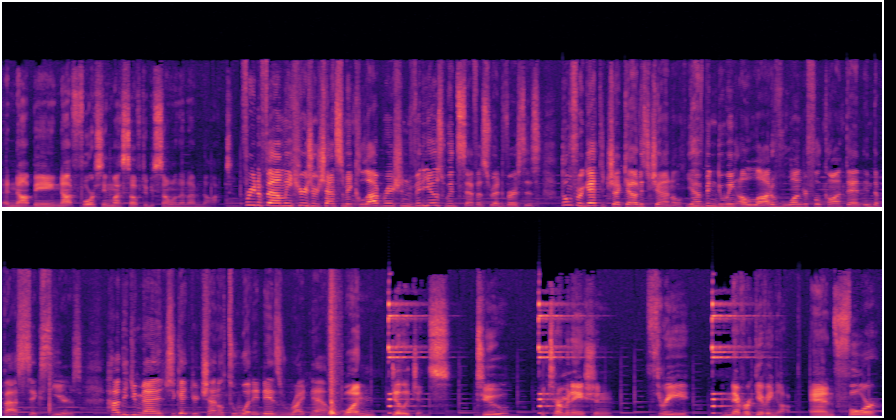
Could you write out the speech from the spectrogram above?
and not being not forcing myself to be someone that I'm not. Freedom family, here's your chance to make collaboration videos with Cephas Red Versus. Don't forget to check out his channel. You have been doing a lot of wonderful content in the past 6 years. How did you manage to get your channel to what it is right now? 1. Diligence. 2. Determination. 3. Never giving up. And 4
